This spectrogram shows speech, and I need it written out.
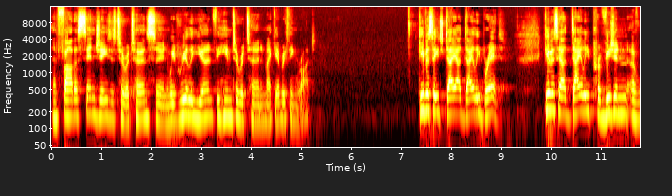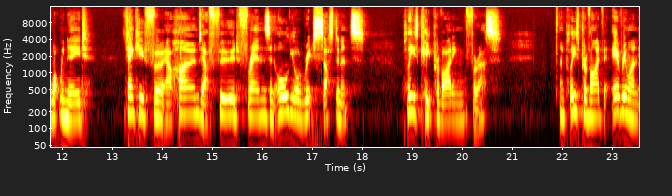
And Father, send Jesus to return soon. We really yearn for him to return and make everything right. Give us each day our daily bread. Give us our daily provision of what we need. Thank you for our homes, our food, friends, and all your rich sustenance. Please keep providing for us. And please provide for everyone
